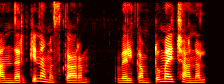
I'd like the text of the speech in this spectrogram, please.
అందరికీ నమస్కారం. Welcome to my channel.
